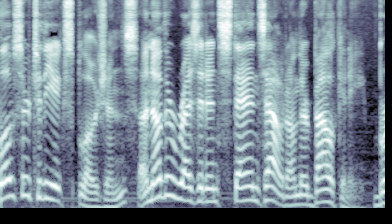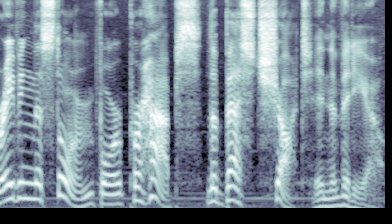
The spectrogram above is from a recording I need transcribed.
Closer to the explosions, another resident stands out on their balcony, braving the storm for perhaps the best shot in the video.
